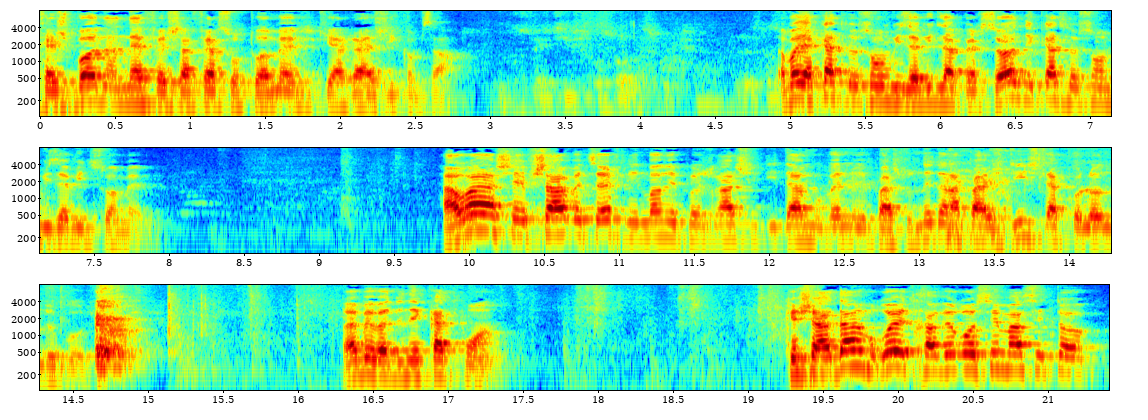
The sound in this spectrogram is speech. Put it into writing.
cheshbon, un nefesh à faire sur toi-même qui a réagi comme ça. D'abord, il y a quatre leçons vis-à-vis de la personne et quatre leçons vis-à-vis de soi-même. Mepash. On est dans la page 10, la colonne de gauche. Rabbi va donner quatre points. Que Shadam, Roet, Travero, Sema, c'est top.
